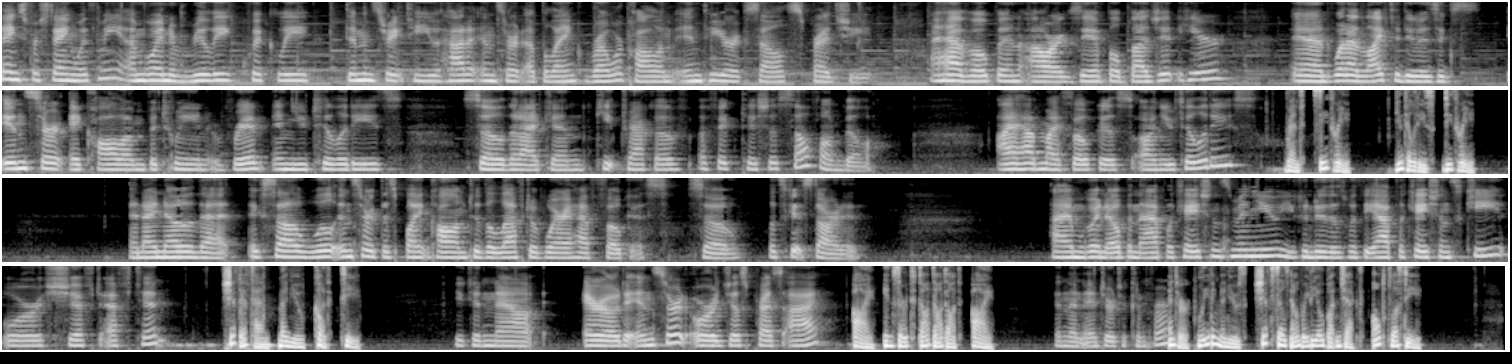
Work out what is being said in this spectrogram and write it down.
Thanks for staying with me. I'm going to really quickly demonstrate to you how to insert a blank row or column into your Excel spreadsheet. I have open our example budget here, and what I'd like to do is insert a column between rent and utilities so that I can keep track of a fictitious cell phone bill. I have my focus on utilities. Rent C3, utilities D3. And I know that Excel will insert this blank column to the left of where I have focus. So let's get started. I'm going to open the applications menu. You can do this with the applications key or shift F10. Shift F10 menu, click T. You can now arrow to insert or just press I. I, insert dot dot dot I. And then enter to confirm. Enter, leading menus, shift cells down radio button checked, alt plus D.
